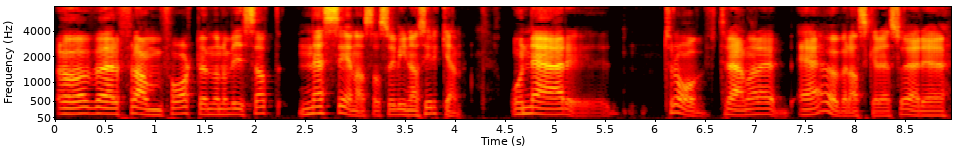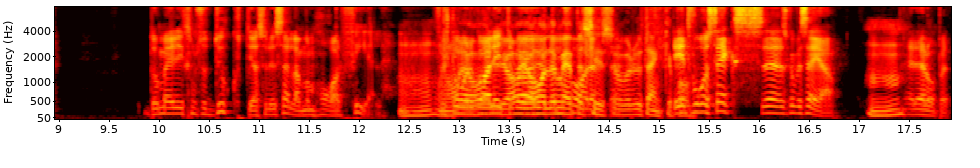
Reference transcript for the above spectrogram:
över framfarten den har visat näst senast, alltså i vinnarcirkeln. Och när eh, travtränare är överraskade så är det de är liksom så duktiga så det är sällan de har fel. Mm, Förstår ja, du jag, bara lite vad jag jag håller med precis efter? vad du tänker Det är på. 2-6 eh, ska vi säga. Mm, I det här loppet.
